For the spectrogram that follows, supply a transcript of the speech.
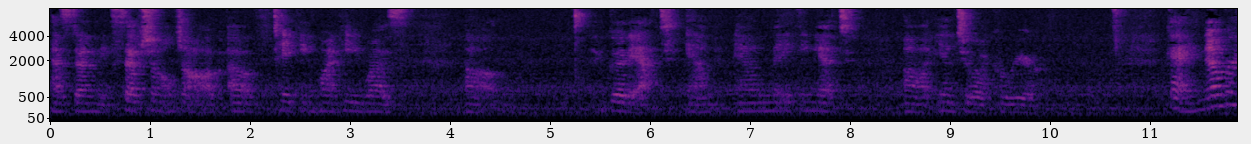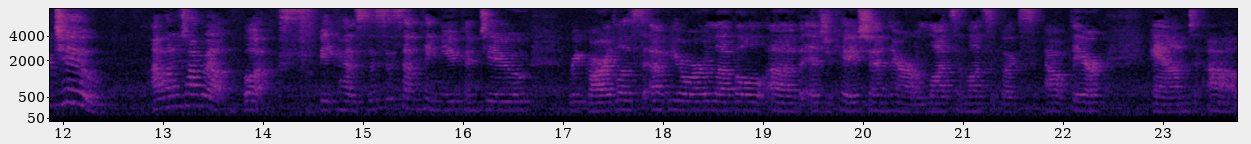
has done an exceptional job of taking what he was um, good at and, and making it uh, into a career. Okay, number two, I want to talk about books because this is something you can do regardless of your level of education. There are lots and lots of books out there. And uh,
